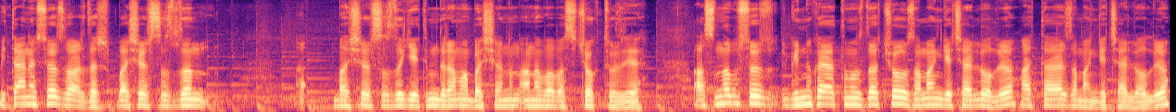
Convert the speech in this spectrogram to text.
Bir tane söz vardır. Başarısızlığın başarısızlık yetimdir ama başarının ana babası çoktur diye. Aslında bu söz günlük hayatımızda çoğu zaman geçerli oluyor. Hatta her zaman geçerli oluyor.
